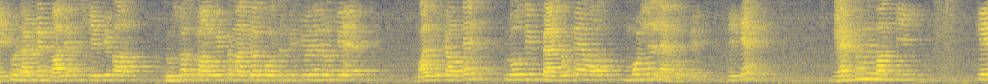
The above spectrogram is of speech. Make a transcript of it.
एक तो डेफिनेट वॉल्यूम शेप के बाद दूसरा स्ट्रॉन्ग इंटरमॉलिक्यूलर फोर्सेस किसकी वजह से होते हैं? मॉलिक्यूल क्या होते हैं? क्लोजली पैक्ड होते हैं और मोशनलेस होते हैं, ठीक है? नेक्स्ट हमने बात की कि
